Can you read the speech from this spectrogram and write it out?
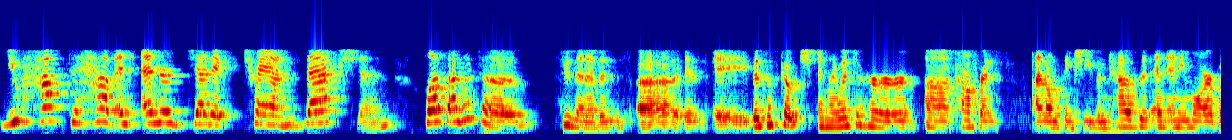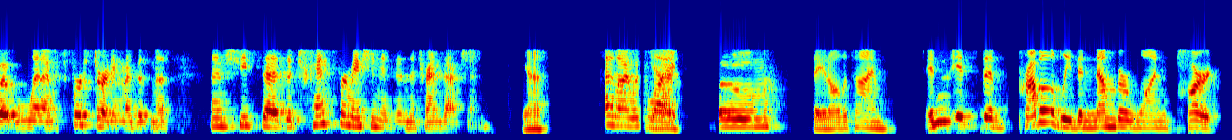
you have to have an energetic transaction. Plus, I went to Susan Evans uh, is a business coach, and I went to her uh, conference. I don't think she even has it an- anymore, but when I was first starting my business, and she said the transformation is in the transaction, Yes. and I was Yes. like, boom, Say it all the time. It's Mhm. it's the probably the number one part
